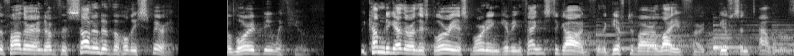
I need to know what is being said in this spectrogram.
The Father, and of the Son, and of the Holy Spirit, the Lord be with you. We come together on this glorious morning giving thanks to God for the gift of our life, our gifts and talents,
